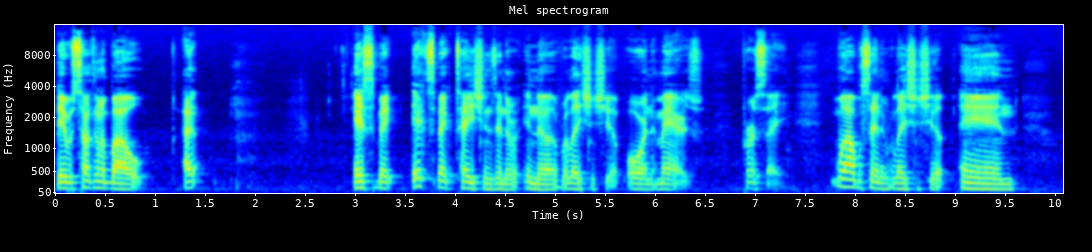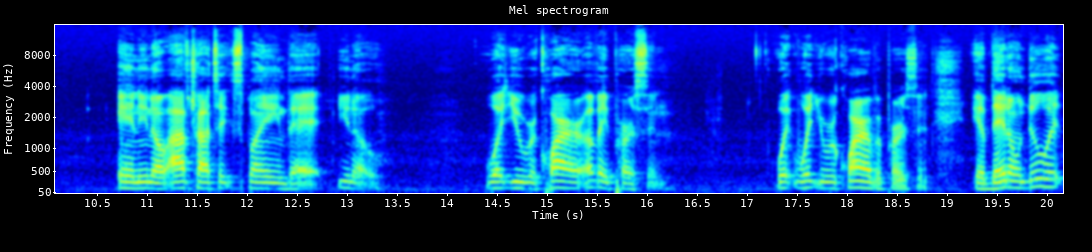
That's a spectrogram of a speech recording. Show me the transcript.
they was talking about I, expect expectations in a in a relationship or in a marriage per se. Well, I would say in a relationship, and and you know I've tried to explain that you know what you require of a person, what what you require of a person. If they don't do it,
